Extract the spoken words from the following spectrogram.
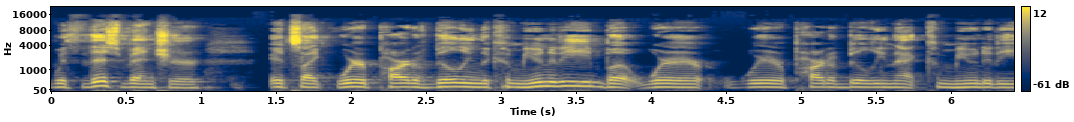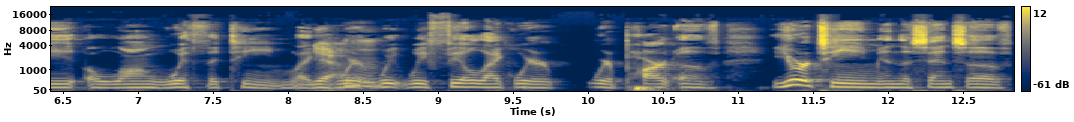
with this venture, it's like we're part of building the community, but we're we're part of building that community along with the team. Like Yeah. we're, Mhm. we we feel like we're we're part of your team in the sense of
